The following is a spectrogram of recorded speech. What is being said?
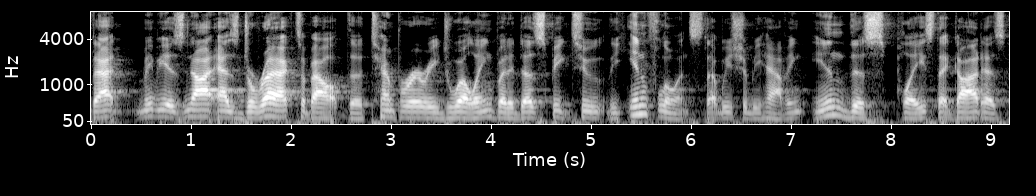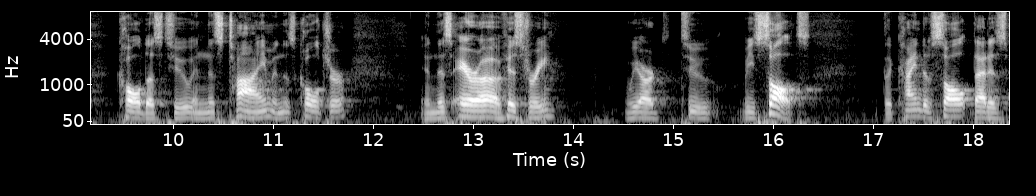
that maybe is not as direct about the temporary dwelling, but it does speak to the influence that we should be having in this place that God has called us to in this time, in this culture, in this era of history. We are to be salt the kind of salt that is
